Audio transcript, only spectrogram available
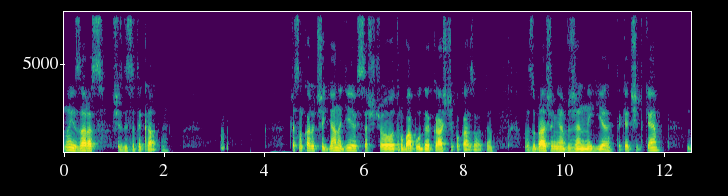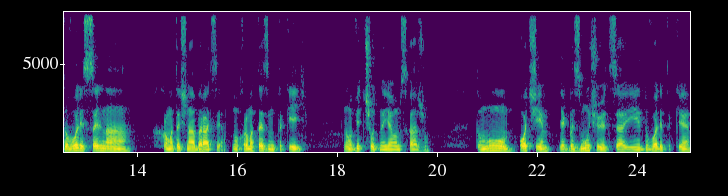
Ну і зараз 60-кратне. Чесно кажучи, я надіявся, що труба буде краще показувати. Зображення вже не є таке чітке, доволі сильна хроматична аберація. Ну, хроматизм такий ну, відчутний, я вам скажу. Тому очі якби змучуються і доволі таки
